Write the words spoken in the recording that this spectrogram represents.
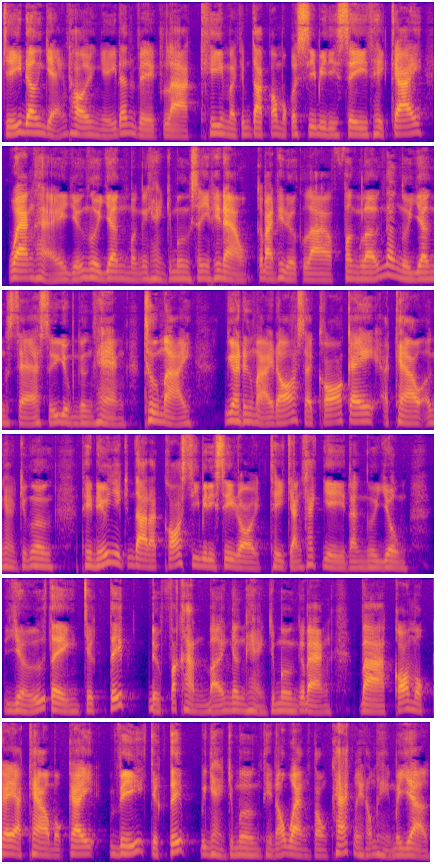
Chỉ đơn giản thôi, nghĩ đến việc là khi mà chúng ta có một cái CBDC thì cái quan hệ giữa người dân và ngân hàng trung ương sẽ như thế nào. Các bạn thấy được là phần lớn đó, người dân sẽ sử dụng ngân hàng thương mại ngân hàng thương mại đó sẽ có cái account ở ngân hàng trung ương. Thì nếu như chúng ta đã có CBDC rồi, thì chẳng khác gì là người dùng giữ tiền trực tiếp được phát hành bởi ngân hàng trung ương các bạn. Và có một cái account, một cái ví trực tiếp với ngân hàng trung ương thì nó hoàn toàn khác với hệ thống hiện bây giờ.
